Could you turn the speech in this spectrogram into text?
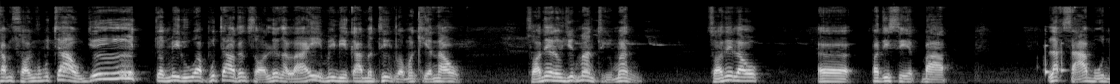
คำสอนของพระเจ้า ยึดจนไม่รู้ว่าพระเจ้าท่านสอนเรื่องอะไร ไม่มีการบันทึกหรอกมาเขียนเรา สอนให้เรายึดมั่นถือมั่น สอนให้เราเปฏิเสธบาปรักษาบุญ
